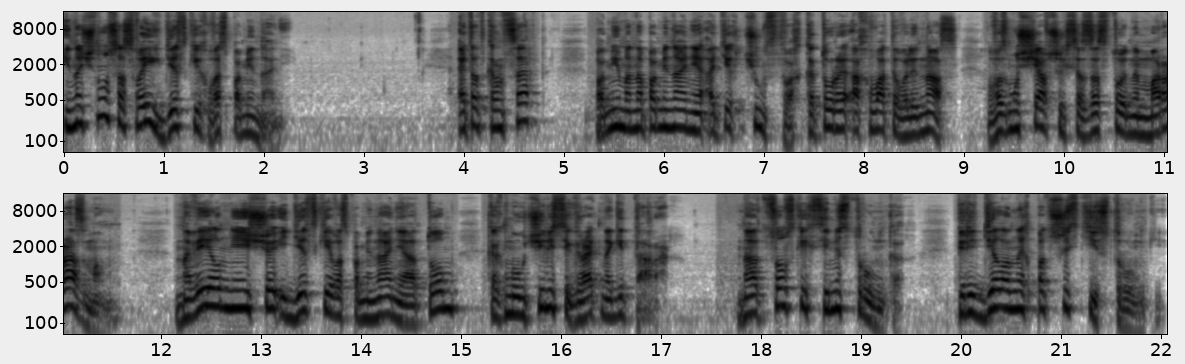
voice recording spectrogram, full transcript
И начну со своих детских воспоминаний. Этот концерт, помимо напоминания о тех чувствах, которые охватывали нас, возмущавшихся застойным маразмом, навеял мне еще и детские воспоминания о том, как мы учились играть на гитарах. На отцовских семиструнках, переделанных под шестиструнки,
